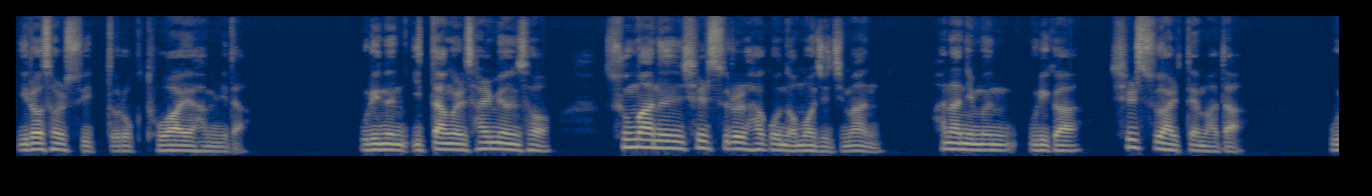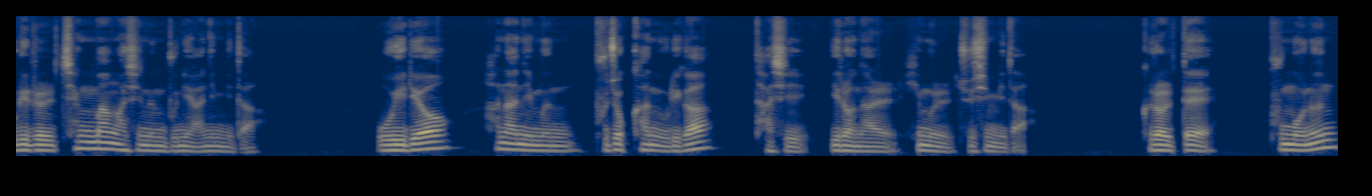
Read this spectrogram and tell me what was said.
일어설 수 있도록 도와야 합니다. 우리는 이 땅을 살면서 수많은 실수를 하고 넘어지지만 하나님은 우리가 실수할 때마다 우리를 책망하시는 분이 아닙니다. 오히려 하나님은 부족한 우리가 다시 일어날 힘을 주십니다. 그럴 때 부모는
